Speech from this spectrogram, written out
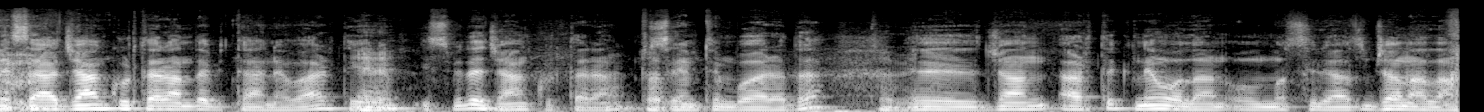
Mesela Can Kurtaran'da bir tane var diyelim. Evet. İsmi de Can Kurtaran. Tabii. Semtin bu arada. Tabii. Ee, can artık ne olan olması lazım? Can alan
